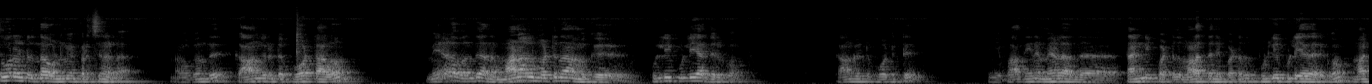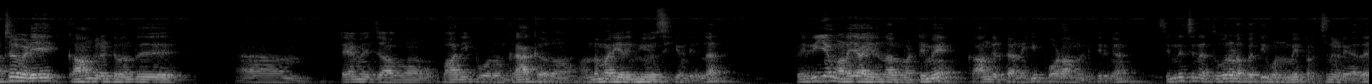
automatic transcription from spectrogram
தூரம் இருந்தால் ஒன்றுமே பிரச்சனை இல்லை. நமக்கு வந்து காங்கிரீட்டை போட்டாலும் மேலே வந்து அந்த மணல் மட்டும்தான் நமக்கு புள்ளி புள்ளியாக இருக்கும் காங்கிரீட் போட்டுட்டு நீங்கள் பார்த்தீங்கன்னா மேலே அந்த தண்ணி பட்டது மழை தண்ணி பட்டது புள்ளி புள்ளியாக தான் இருக்கும். மற்றபடி காங்கிரீட் வந்து டேமேஜ் ஆகும் பாதிப்பு வரும் கிராக் வரும் அந்த மாதிரி எதுவுமே யோசிக்க வேண்டியதில்லை. பெரிய மழையாக இருந்தால் மட்டுமே காங்கிரீட் அன்னைக்கு போடாமல் நிறுத்திடுங்க. சின்ன சின்ன தூரலை பற்றி ஒன்றுமே பிரச்சனை கிடையாது.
